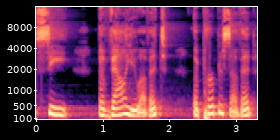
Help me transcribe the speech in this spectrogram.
see the value of it, the purpose of it.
